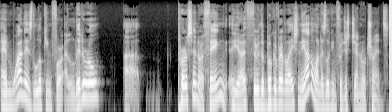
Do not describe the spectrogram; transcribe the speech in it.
and one is looking for a literal uh, person or thing, you know, through the book of Revelation. The other one is looking for just general trends.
